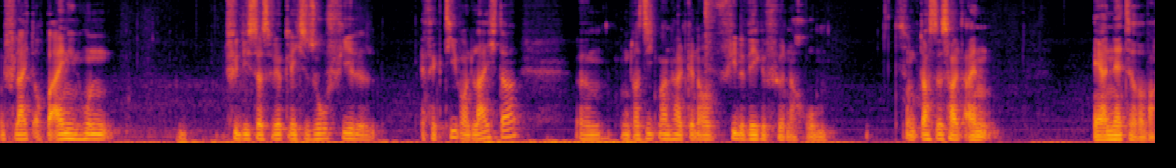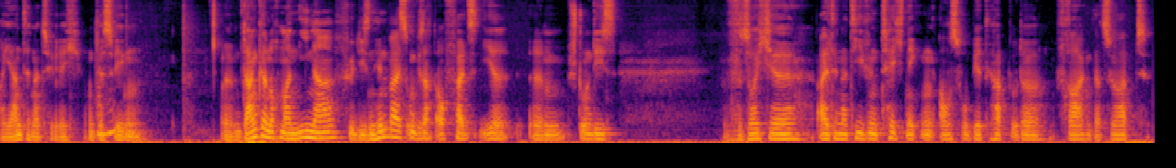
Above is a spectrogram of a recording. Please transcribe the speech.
Und vielleicht auch bei einigen Hunden, für die ist das wirklich so viel effektiver und leichter. Ähm, und da sieht man halt genau, viele Wege führen nach Rom. Und das ist halt ein eher nettere Variante natürlich. Und mhm. deswegen ähm, danke nochmal Nina für diesen Hinweis und gesagt, auch falls ihr ähm, Stundis solche alternativen Techniken ausprobiert habt oder Fragen dazu habt,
